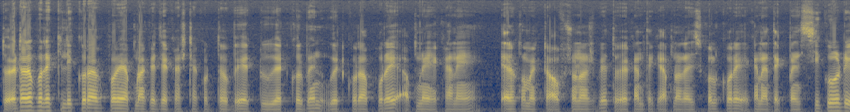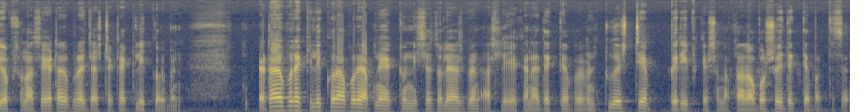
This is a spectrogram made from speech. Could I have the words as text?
তো এটার উপরে ক্লিক করার পরে আপনাকে যে কাজটা করতে হবে, একটু ওয়েট করবেন। ওয়েট করার পরে আপনি এখানে এরকম একটা অপশন আসবে। তো এখান থেকে আপনারা স্ক্রল করে এখানে দেখবেন সিকিউরিটি অপশন আছে। এটার উপরে জাস্ট একটা ক্লিক করবেন। এটার উপরে ক্লিক করার পরে আপনি একটু নিচে চলে আসবেন। আসলে এখানে দেখতে পাবেন টু স্টেপ ভেরিফিকেশন আপনারা অবশ্যই দেখতে পারতেছেন।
